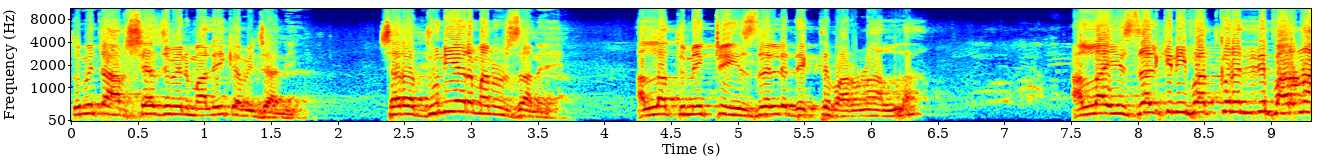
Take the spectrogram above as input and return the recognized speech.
তুমি তো আরশে আজমের মালিক, আমি জানি। সারা দুনিয়ার মানুষ জানে। আল্লাহ, তুমি একটু ইসরায়েলে দেখতে পারো না আল্লাহ? আল্লাহ, ইসরায়েলকে নিপাত করে দিতে পারো না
